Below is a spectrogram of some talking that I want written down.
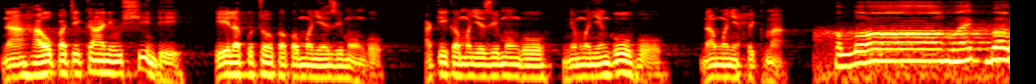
na haupatikani ushindi ila kutoka kwa Mwenyezi Mungu. Hakika Mwenyezi Mungu ni mwenye nguvu na mwenye hikma. Allahu akbar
